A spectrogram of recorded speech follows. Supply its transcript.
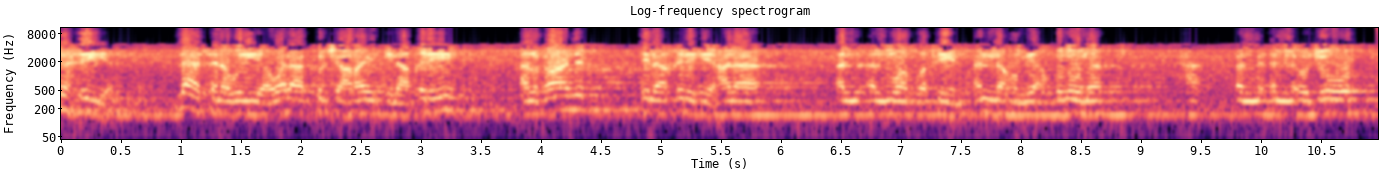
شهرية لا سنوية ولا كل شهرين إلى آخره. الغالب إلى آخره على الموظفين أنهم يأخذون الأجور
